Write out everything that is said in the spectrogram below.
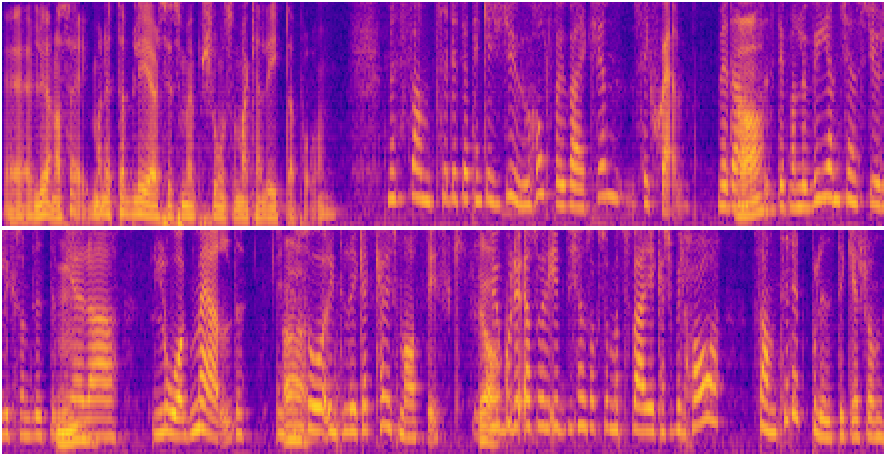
eh, löna sig. Man etablerar sig som en person som man kan lita på. Men samtidigt, jag tänker Juholt var ju verkligen sig själv. Medan ja. Stefan Löfven känns ju liksom lite mm. mera lågmäld. Inte, ah. så, inte lika karismatisk. Ja. Hur går det, alltså, det känns också som att Sverige kanske vill ha samtidigt politiker som,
